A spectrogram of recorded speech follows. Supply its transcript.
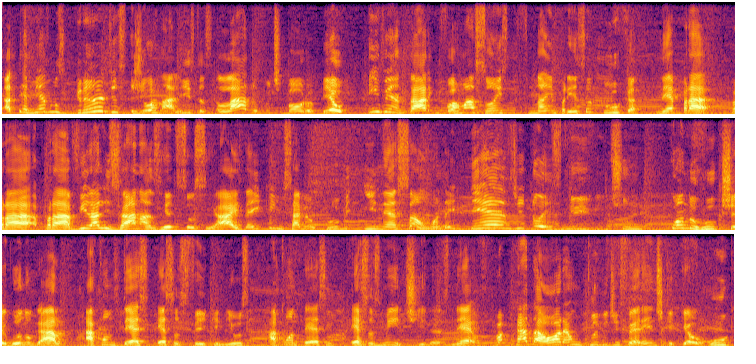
até mesmo os grandes jornalistas lá do futebol europeu inventaram informações na imprensa turca, né, para viralizar nas redes sociais, né, e quem sabe o clube ir nessa onda. E desde 2021, quando o Hulk chegou no Galo, acontece essas fake news, acontecem essas mentiras, né? Cada hora é um clube diferente que quer o Hulk,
